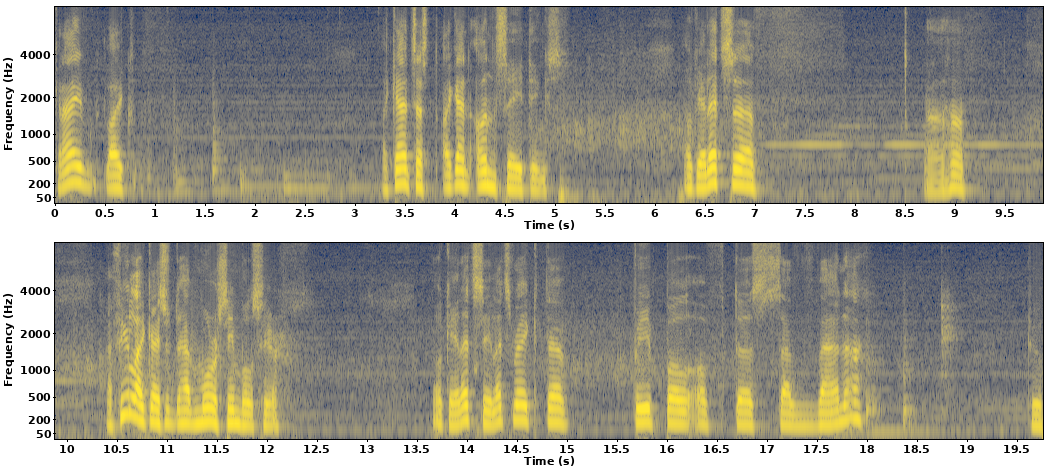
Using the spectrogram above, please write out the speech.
Can I, like... I can't just... I can't unsay things. Okay, let's... Uh, Uh-huh. I feel like I should have more symbols here. Okay, let's see. Let's make the people of the savannah to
